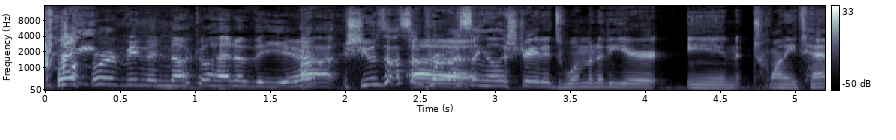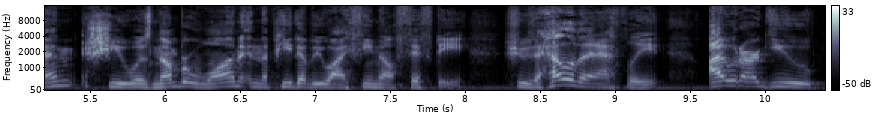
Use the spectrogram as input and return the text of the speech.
forward being the knucklehead of the year? Uh, she was also Pro Wrestling Illustrated's Woman of the Year in 2010. She was number one in the PWI Female 50. She was a hell of an athlete. I would argue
